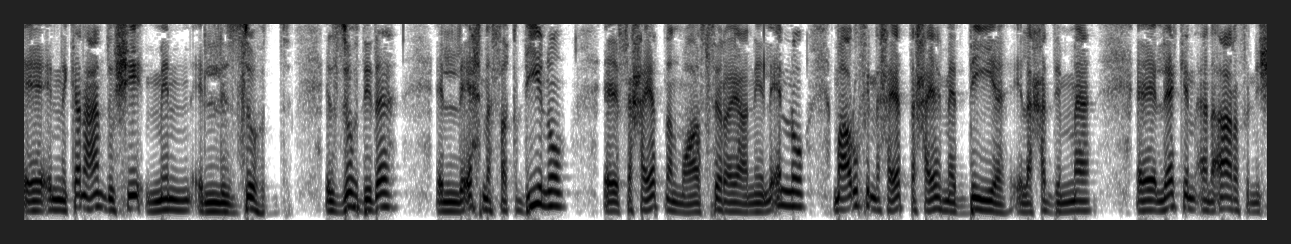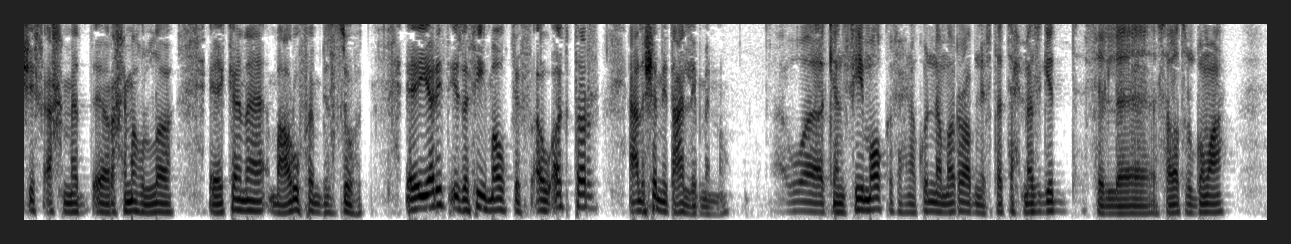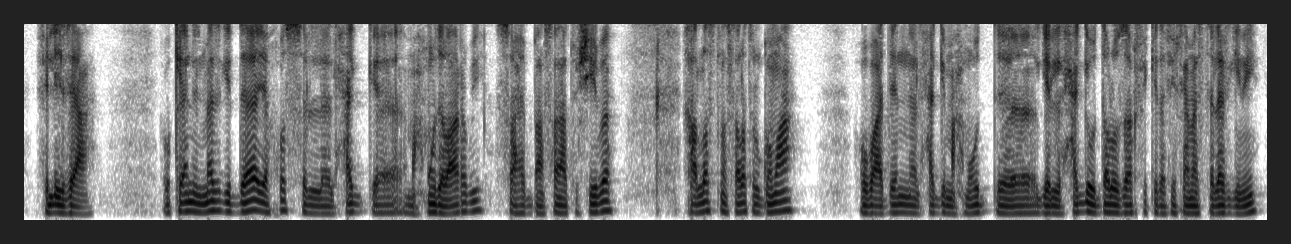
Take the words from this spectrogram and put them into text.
آه، إن كان عنده شيء من الزهد. الزهد ده اللي إحنا فاقدينه آه، في حياتنا المعاصرة يعني لأنه معروف أن حياتنا حياة مادية إلى حد ما آه، لكن أنا أعرف أن الشيخ أحمد آه، رحمه الله آه، كان معروفا بالزهد. آه، يا ريت إذا فيه موقف أو أكتر علشان نتعلم منه. هو كان في موقف إحنا كنا مرة بنفتتح مسجد في ال- صلاة الجمعة في الإذاعة. وكان المسجد ده يخص ال- الحاج محمود العربي صاحب مصنع توشيبا خلصنا صلاة الجمعة وبعدين الحاج محمود آه، جه للحاج واداله ظرف كده فيه 5000 جنيه.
